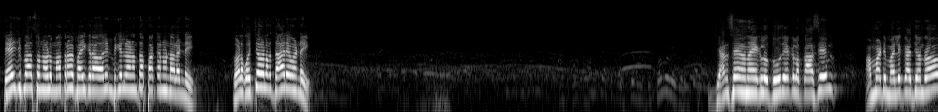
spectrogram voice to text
స్టేజ్ పాస్ ఉన్న వాళ్ళు మాత్రమే పైకి రావాలి. మిగిలిన వాళ్ళంతా పక్కన ఉండాలండి. వాళ్ళకి వచ్చే వాళ్ళకి దారి ఇవ్వండి. జనసేన నాయకులు దూదేకులు కాసిం అమ్మటి మల్లికార్జునరావు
